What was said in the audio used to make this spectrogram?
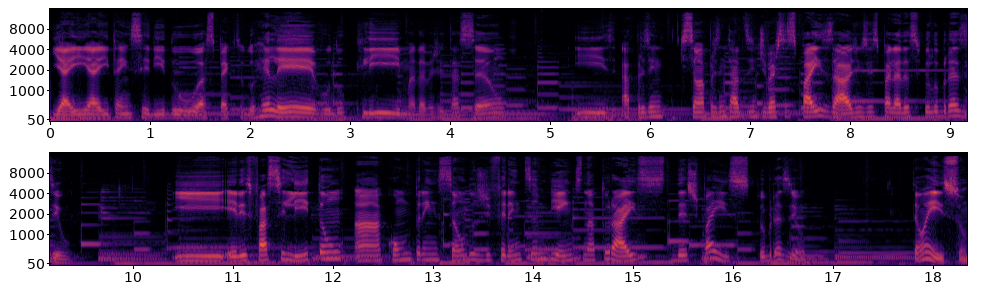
E aí aí está inserido o aspecto do relevo, do clima, da vegetação, e que são apresentados em diversas paisagens espalhadas pelo Brasil. E eles facilitam a compreensão dos diferentes ambientes naturais deste país, do Brasil. Então é isso.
